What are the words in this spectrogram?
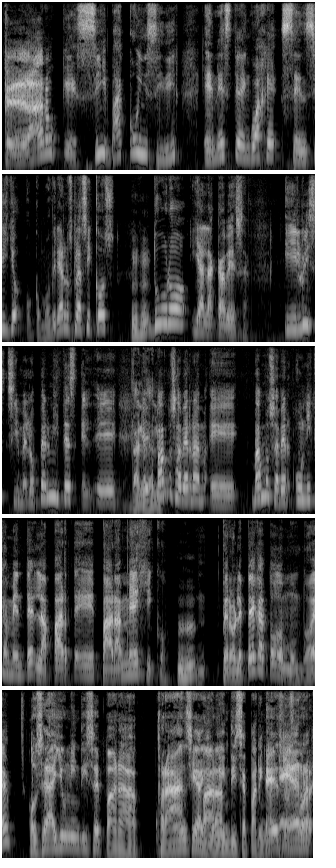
claro que sí, va a coincidir en este lenguaje sencillo, o como dirían los clásicos, duro y a la cabeza. Y Luis, si me lo permites, el, eh, Dale, dale. vamos a ver, eh, vamos a ver únicamente la parte para México, pero le pega a todo mundo, ¿eh? O sea, hay un índice para Francia, hay un índice para es Inglaterra,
